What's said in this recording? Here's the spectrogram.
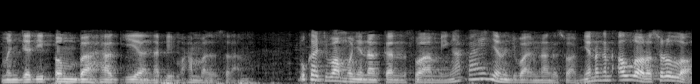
Menjadi pembahagia Nabi Muhammad SAW. Bukan cuma menyenangkan suami. Ngapain jangan cuma menyenangkan suami? Menyenangkan Allah, Rasulullah.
